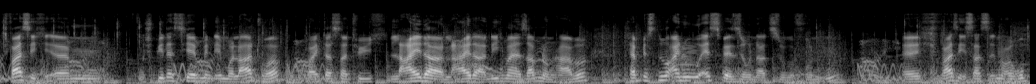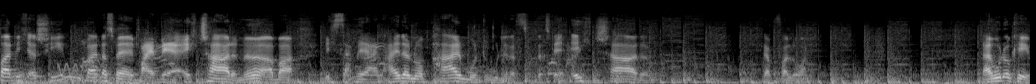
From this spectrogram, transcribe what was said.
Ich weiß nicht, ähm, ich spiele das hier mit Emulator, weil ich das natürlich leider, leider nicht in meiner Sammlung habe. Ich habe jetzt nur eine US-Version dazu gefunden. Äh, ich weiß nicht, ist das in Europa nicht erschienen? Weil das wäre wär echt schade, ne? Aber ich sammle ja leider nur PAL-Module. Das, das wäre echt schade. Ich habe verloren. Na gut, okay.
